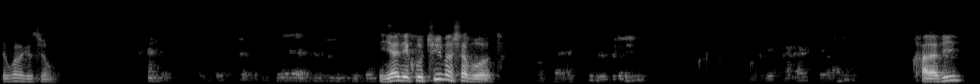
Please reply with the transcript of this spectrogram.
C'est quoi la question? Il y a des coutumes à Shavuot. Khalavi?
